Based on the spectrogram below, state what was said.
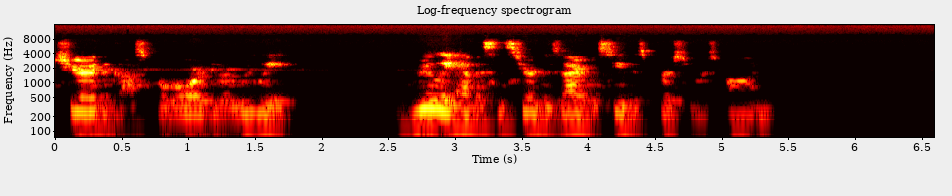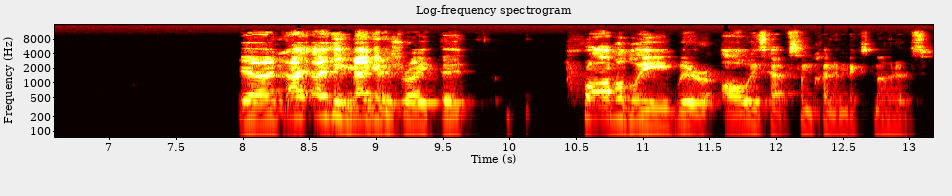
shared the gospel, or do I really really have a sincere desire to see this person respond? Yeah, and I, I think Megan is right that probably we're always have some kind of mixed motives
